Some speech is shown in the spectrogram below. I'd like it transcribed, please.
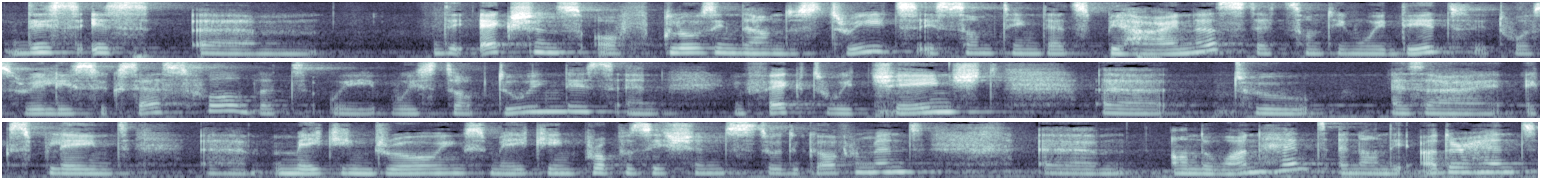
This is um, the actions of closing down the streets is something that's behind us. That's something we did. It was really successful, but we, we stopped doing this, and in fact we changed uh, to as I explained, uh, making drawings, making propositions to the government um, on the one hand, and on the other hand,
